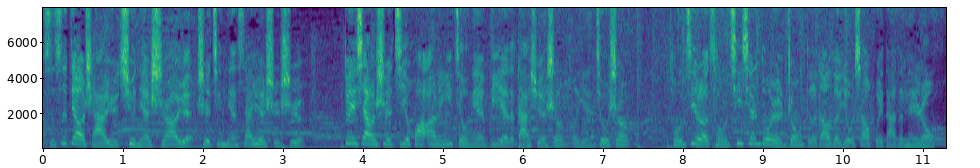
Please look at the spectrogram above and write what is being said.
此次调查于去年十二月至今年三月实施，对象是计划二零一九年毕业的大学生和研究生，统计了从七千多人中得到的有效回答的内容。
